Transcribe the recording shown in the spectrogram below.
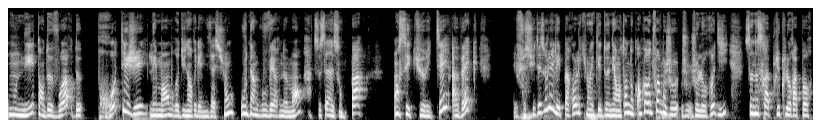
on est en devoir de protéger les membres d'une organisation ou d'un gouvernement. Ce ça ne sont pas en sécurité avec je suis désolée, les paroles qui ont été données à entendre. Donc, encore une fois, moi, je, le redis, ce ne sera plus que le rapport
